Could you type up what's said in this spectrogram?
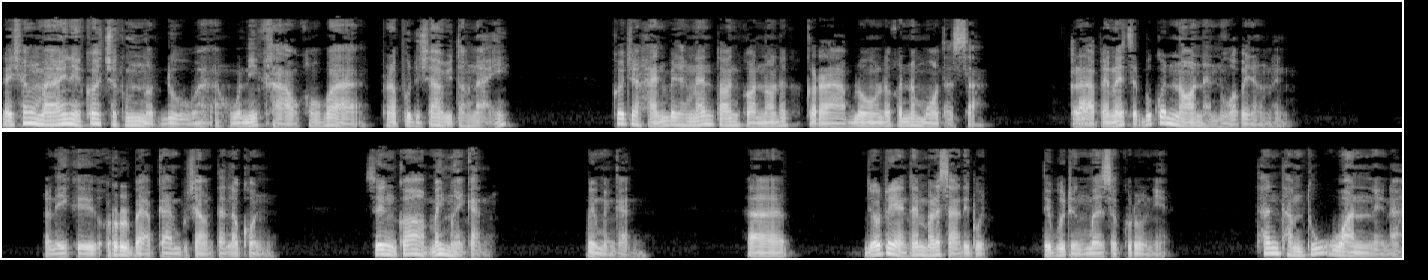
ในช่างไม้เนี่ยก็จะกำหนดดูว่าวันนี้ข่าวเขาว่าพระพุทธเจ้าอยู่ตรงไหน ก็จะหันไปทางนั้นตอนก่อนนอนแล้วก็กราบลงแล้วก็นโมตัสสะกราบไปนั้นเสร็จปุ๊บก็นอนหันหัวไปทางนั้น อันนี้คือรูปแบบการบูชาของแต่ละคน ซึ่งก็ไม่เหมือนกัน ไม่เหมือนกันเอ่อยกตัวอย่างท่านพระสารีบุตรที่พูดถึงเมื่อสักครู่เนี่ย ท่านทำทุกวันเลยนะ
